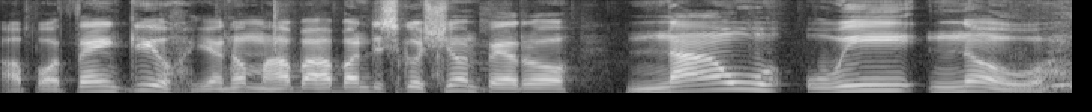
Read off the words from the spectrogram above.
Opo, thank you. Yan ho, mahaba-habang diskusyon pero now we know.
